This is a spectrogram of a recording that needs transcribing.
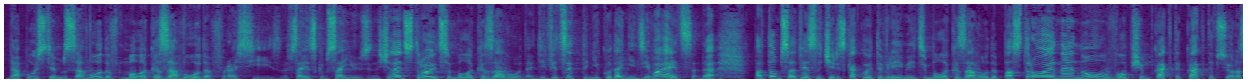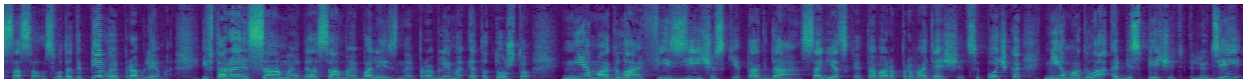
допустим, заводов, молокозаводов в России, в Советском Союзе. Начинают строиться молокозаводы, а дефицит-то никуда не девается, да. Потом, соответственно, через какое-то время эти молокозаводы построены, ну, в общем, как-то как все рассосалось. Вот это первая проблема. И вторая, самая, да, самая болезненная проблема, это то, что не могла физически тогда советская товаропроводящая цепочка не могла обеспечить людей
